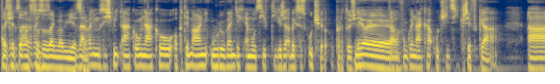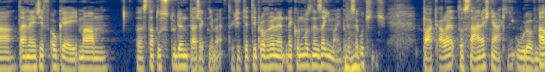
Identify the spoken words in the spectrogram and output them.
Takže to, jsou zajímavé věci. Zároveň musíš mít nějakou, nějakou optimální úroveň těch emocí v té hře, abych se učil, protože jo, jo, jo. tam funguje nějaká učící křivka a ta nejdřív, OK, mám eh, status studenta, řekněme, takže tě ty prohry ne, ne, moc nezajímají, protože mm. se učíš pak ale dosáhneš nějaký úrovně. A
